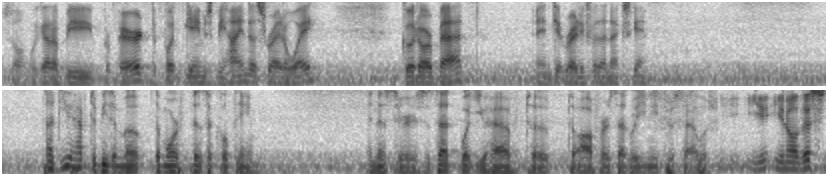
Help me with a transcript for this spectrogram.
so we got to be prepared to put games behind us right away, good or bad, and get ready for the next game. Todd, do you have to be the mo- the more physical team? in this series? Is that what you have to, to offer? Is that what you need to establish? You, you know, this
